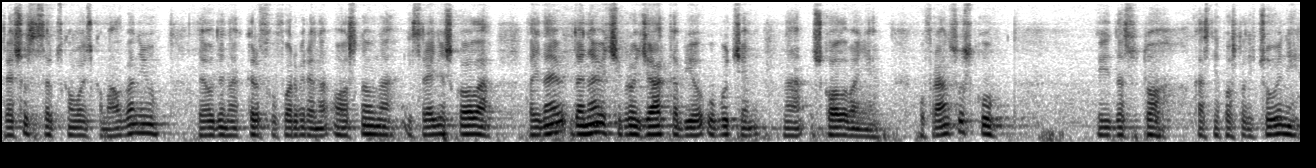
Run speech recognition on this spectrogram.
prešao sa srpskom vojskom Albaniju, da je ovde na Krfu formirana osnovna i srednja škola, ali da je najveći broj đaka bio upućen na školovanje u Francusku i da su to kasnije postali čuveni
